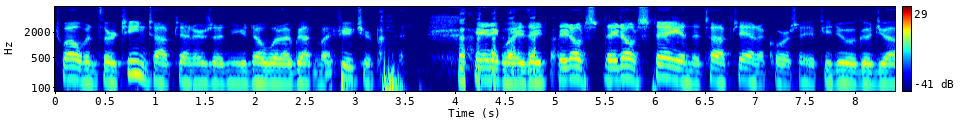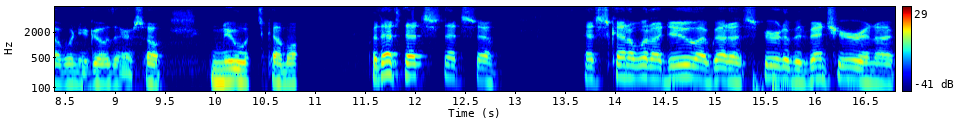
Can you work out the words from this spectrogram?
12 and 13 top tenors, and you know what I've got in my future. But anyway, they, they don't they don't stay in the top 10, of course, if you do a good job when you go there. So new ones come on. But that's that's that's uh, that's kind of what I do. I've got a spirit of adventure, and I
